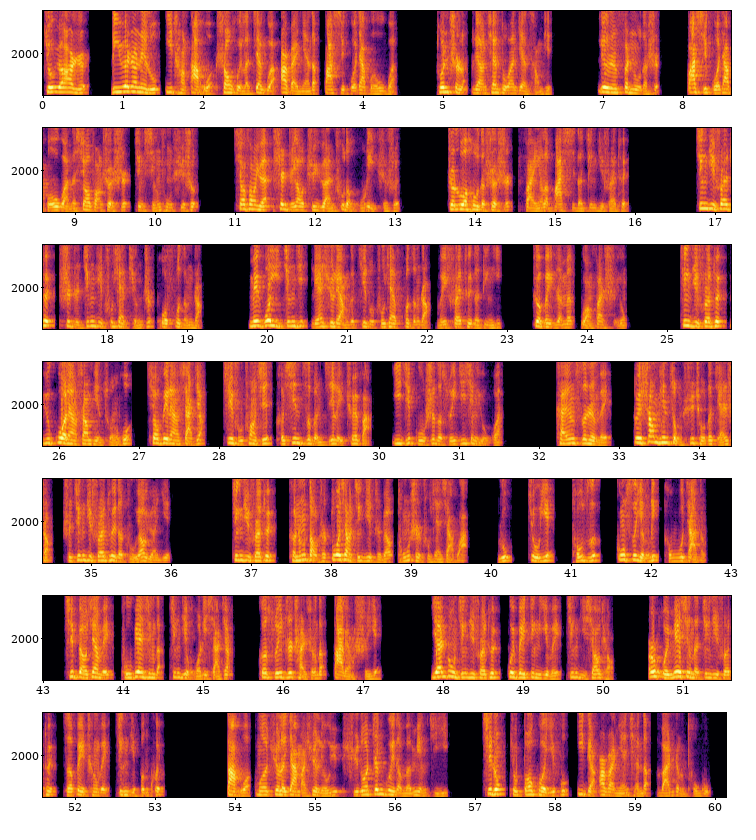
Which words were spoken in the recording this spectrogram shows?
九月二日，里约热内卢一场大火烧毁了建馆二百年的巴西国家博物馆，吞噬了两千多万件藏品。令人愤怒的是，巴西国家博物馆的消防设施竟形同虚设，消防员甚至要去远处的湖里取水。这落后的设施反映了巴西的经济衰退。经济衰退是指经济出现停滞或负增长。美国以经济连续两个季度出现负增长为衰退的定义，这被人们广泛使用。经济衰退与过量商品存货、消费量下降、技术创新和新资本积累缺乏，以及股市的随机性有关。凯恩斯认为，对商品总需求的减少是经济衰退的主要原因。经济衰退可能导致多项经济指标同时出现下滑，如就业、投资、公司盈利和物价等，其表现为普遍性的经济活力下降和随之产生的大量失业。严重经济衰退会被定义为经济萧条，而毁灭性的经济衰退则被称为经济崩溃。大火抹去了亚马逊流域许多珍贵的文明记忆，其中就包括一副1.2万年前的完整头骨。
